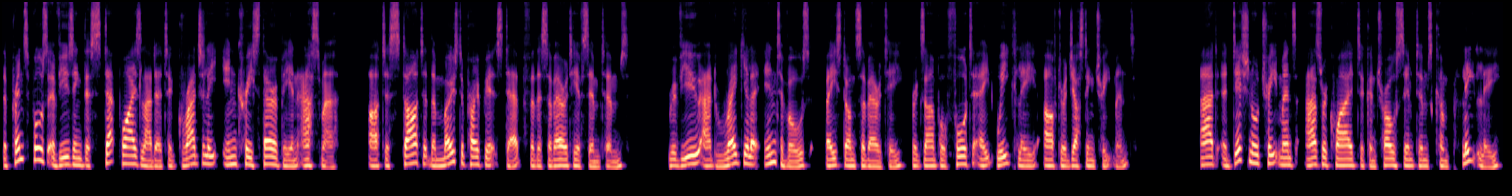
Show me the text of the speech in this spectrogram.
The principles of using the stepwise ladder to gradually increase therapy in asthma are to start at the most appropriate step for the severity of symptoms, review at regular intervals based on severity, for example, four to eight weekly after adjusting treatment, add additional treatments as required to control symptoms completely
